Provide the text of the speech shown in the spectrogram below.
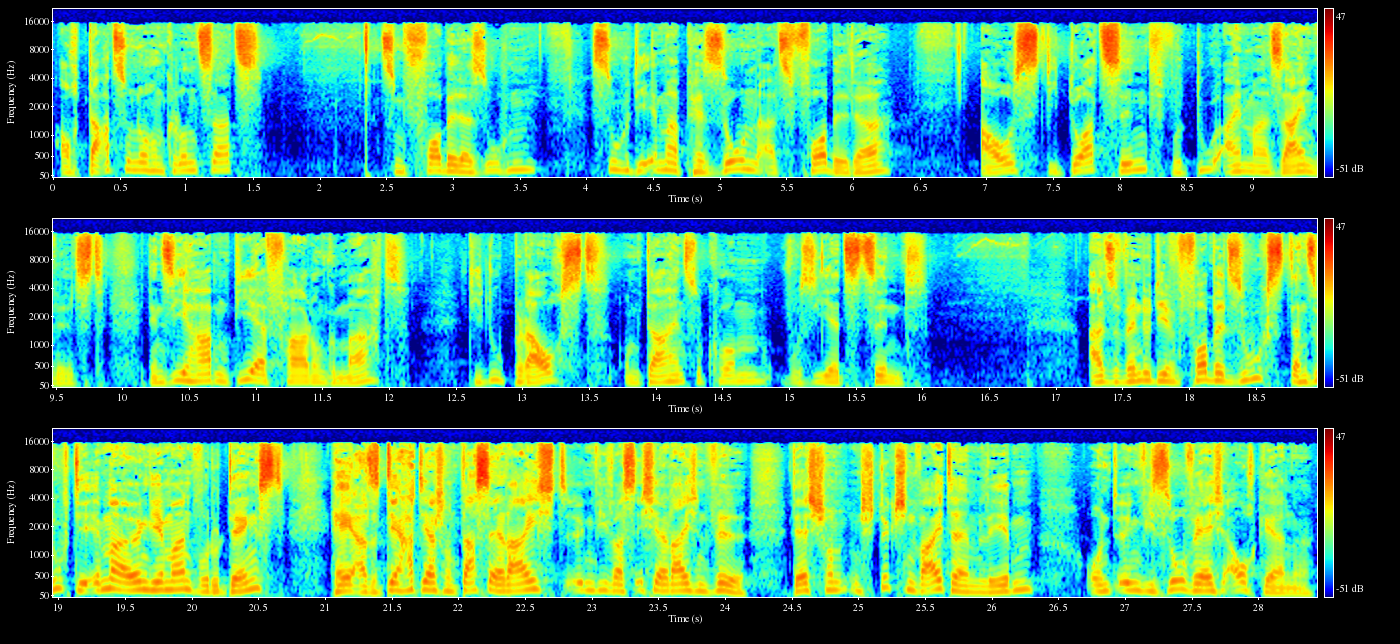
Auch dazu noch ein Grundsatz zum Vorbilder suchen. Suche dir immer Personen als Vorbilder aus, die dort sind, wo du einmal sein willst. Denn sie haben die Erfahrung gemacht, die du brauchst, um dahin zu kommen, wo sie jetzt sind. Also wenn du dir ein Vorbild suchst, dann such dir immer irgendjemand, wo du denkst, hey, also der hat ja schon das erreicht, irgendwie was ich erreichen will. Der ist schon ein Stückchen weiter im Leben und irgendwie so wäre ich auch gerne.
